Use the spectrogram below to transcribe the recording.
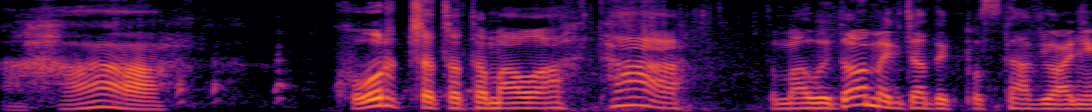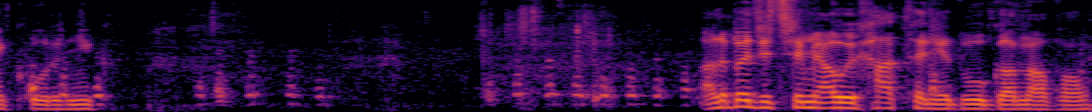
Aha. Kurczę, to to mała ta. To mały domek dziadek postawił, a nie kurnik. Ale będziecie miały chatę niedługo nową.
